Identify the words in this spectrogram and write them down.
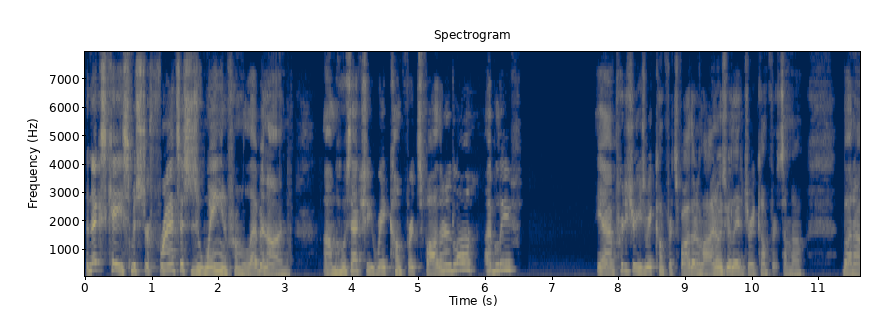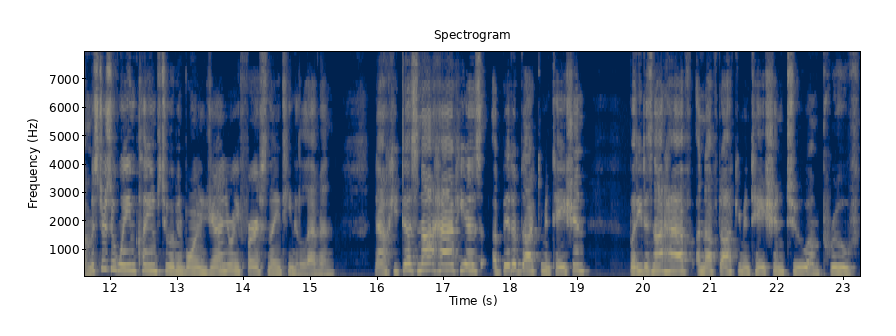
The next case, Mr. Francis Zuwain from Lebanon, um, who's actually Ray Comfort's father-in-law, I believe. Yeah, I'm pretty sure he's Ray Comfort's father-in-law. I know he's related to Ray Comfort somehow. But uh, Mr. Zuwain claims to have been born January 1st, 1911. Now, he does not have, he has a bit of documentation, but he does not have enough documentation to um, prove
